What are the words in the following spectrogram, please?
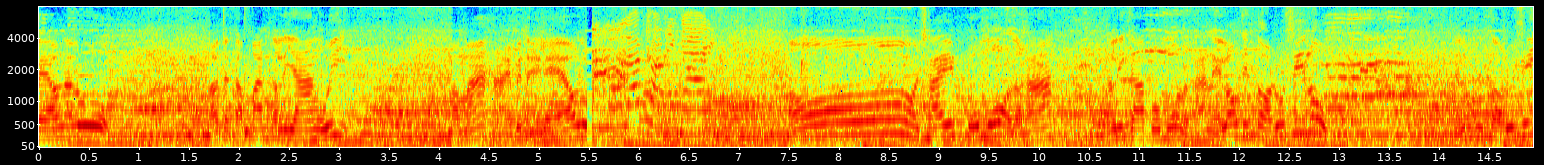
แล้วนะลูก เราจะกลับบ้านกันหรือยังอุ้ยมาม่าหายไปไหนแล้วลูกรู้แล้วทำยังไงอ๋อใช้โปรโมเหรอคะนาฬิกาโปรโมเหรอคะไหนลองติดต่อดูซิลูกไหนลองติดต่อดูซิ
